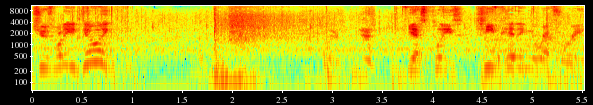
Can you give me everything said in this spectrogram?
Shoes, what are you doing? Yes, please. Keep hitting the referee.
